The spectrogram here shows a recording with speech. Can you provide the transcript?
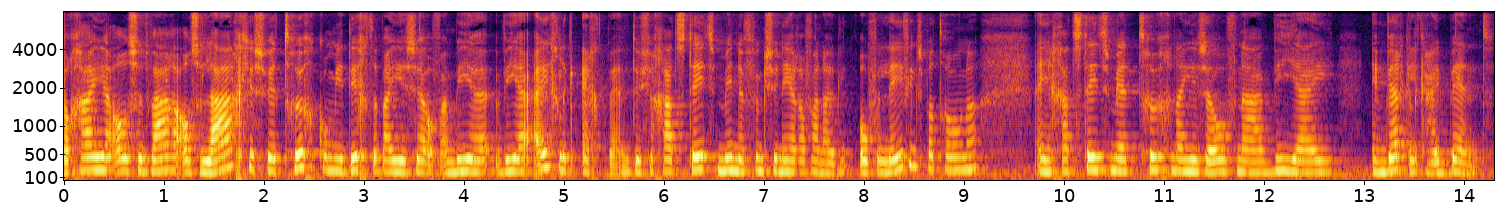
dan ga je als het ware als laagjes weer terug, kom je dichter bij jezelf en wie je, wie je eigenlijk echt bent. Dus je gaat steeds minder functioneren vanuit overlevingspatronen en je gaat steeds meer terug naar jezelf, naar wie jij in werkelijkheid bent.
